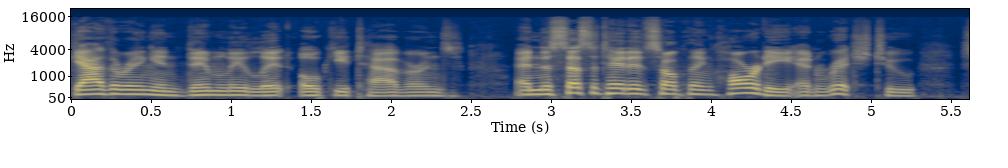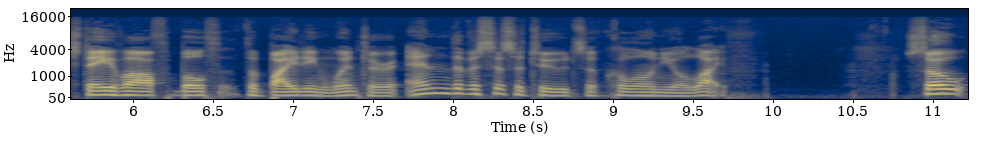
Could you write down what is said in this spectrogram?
gathering in dimly lit oaky taverns and necessitated something hearty and rich to stave off both the biting winter and the vicissitudes of colonial life. So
